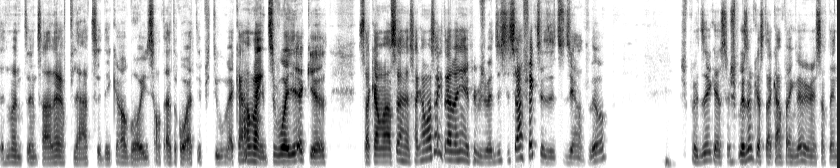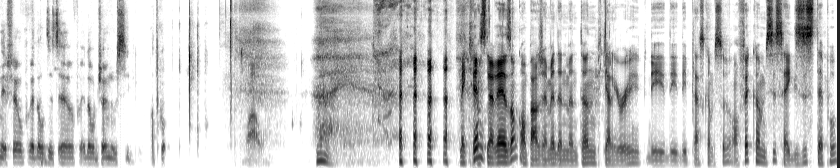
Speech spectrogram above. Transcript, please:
Edmonton, ça a l'air plate, c'est des cowboys, ils sont à droite, et puis tout, mais quand même, tu voyais que ça commençait, à, ça commençait à travailler un peu, puis je me dis, si ça affecte ces étudiantes-là, je peux dire que je présume que cette campagne-là a eu un certain effet auprès d'autres auprès d'autres jeunes aussi. En tout cas. Wow. Mais Crime, tu as raison qu'on parle jamais d'Edmonton puis Calgary, des, des, des, places comme ça. On fait comme si ça n'existait pas.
